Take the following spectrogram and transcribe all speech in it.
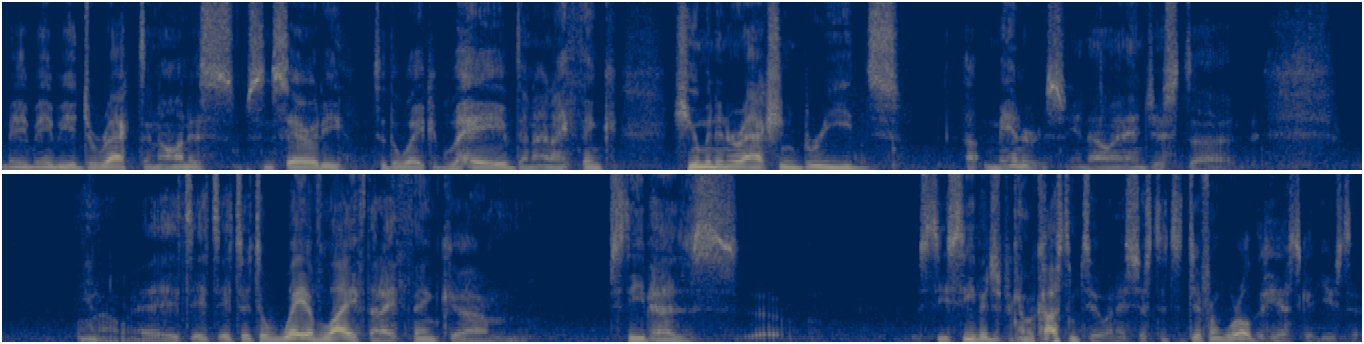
maybe a direct and honest sincerity to the way people behaved. And, and I think human interaction breeds uh, manners, you know, and just, uh, you know, it's, it's, it's, it's a way of life that I think um, Steve has uh, Steve had just become accustomed to, and it's just it's a different world that he has to get used to.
